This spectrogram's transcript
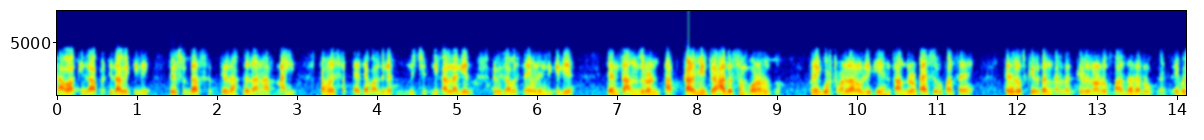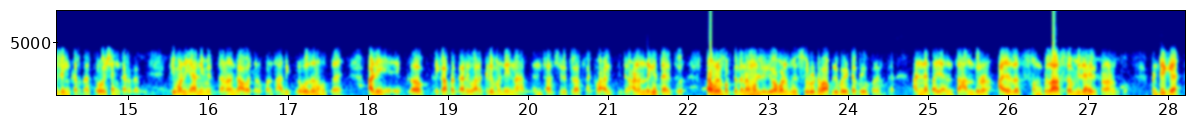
दावा केला प्रतिदावे केले तरी सुद्धा सत्य झाकलं जाणार नाही. त्यामुळे सत्याच्या बाजूने निश्चित निकाल लागेल. आणि मी गावस्तांनी विनंती केली आहे त्यांचं आंदोलन तात्काळ मी तर आजच संपवणार होतो. पण एक गोष्ट मला जाणवली की ह्यांचं आंदोलन काय स्वरूपाचं आहे? ते रोज कीर्तन करतात. कीर्तनाला रोज पाच दहा हजार लोक आहेत. हे भजन करतात प्रवचन करतात. किमान या निमित्तानं गावातल्या लोकांचं अधिक प्रबोधन होत आहे. आणि एक एका प्रकारे वारकरी मंडळींना त्यांचा चरित्राचा किंवा तिथे आनंद घेता येतो. त्यामुळे फक्त त्यांना म्हटलं की बाबा तुम्ही सुरू ठेवा आपली बैठक येईपर्यंत अन्यथा यांचं आंदोलन आजच संपलं असं मी जाहीर करणार होतो. पण ठीक आहे.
